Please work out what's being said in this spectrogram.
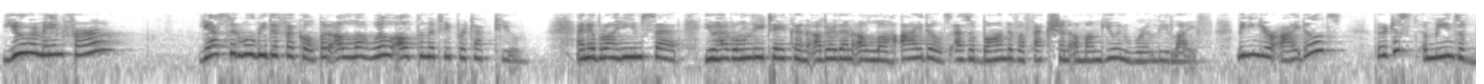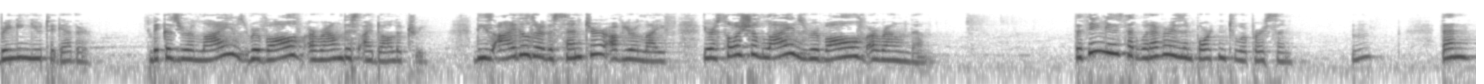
You remain firm, Yes, it will be difficult, but Allah will ultimately protect you. And Ibrahim said, you have only taken other than Allah idols as a bond of affection among you in worldly life. Meaning your idols, they're just a means of bringing you together. Because your lives revolve around this idolatry. These idols are the center of your life. Your social lives revolve around them. The thing is that whatever is important to a person, hmm, then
